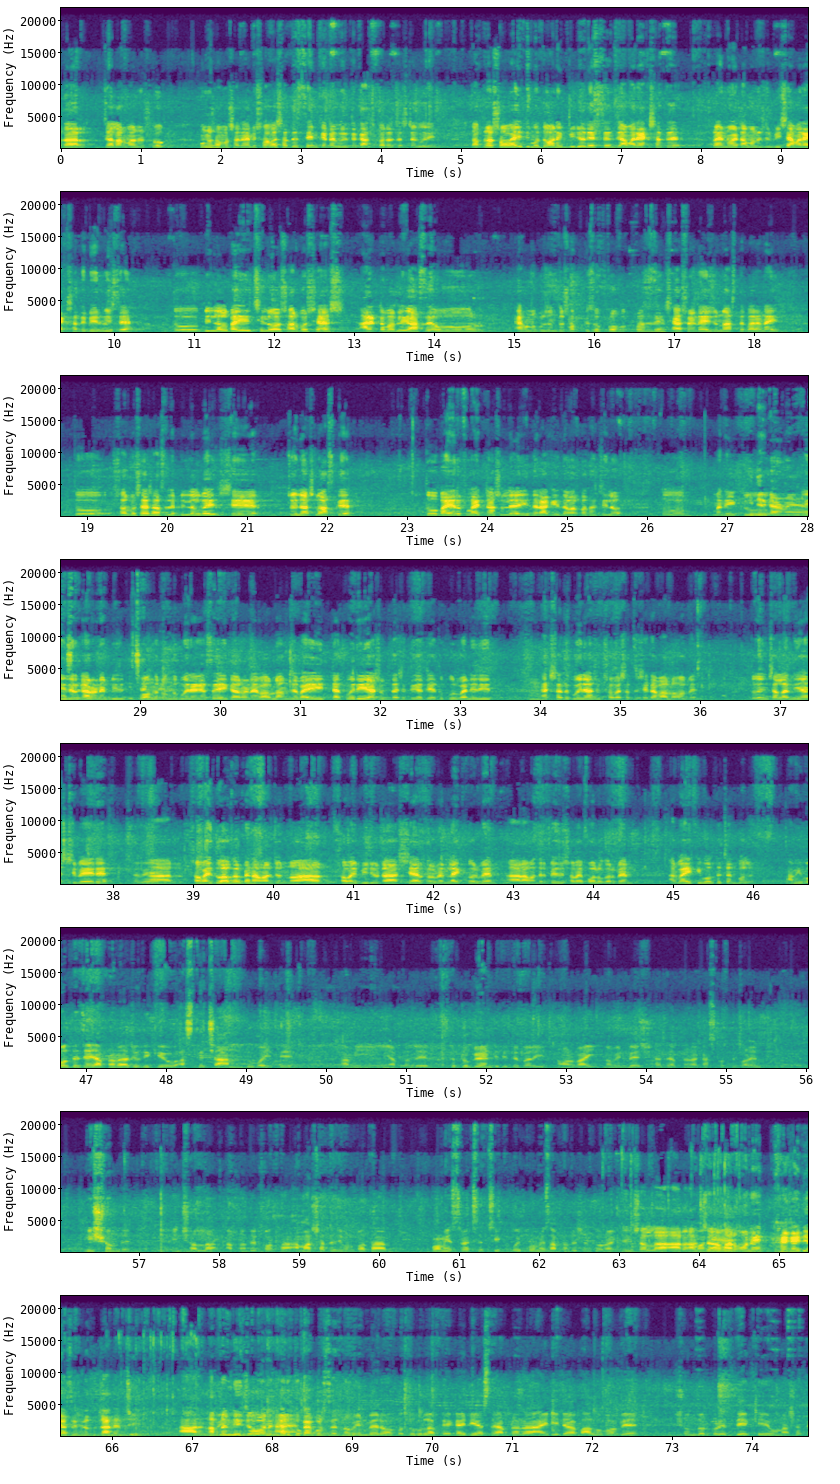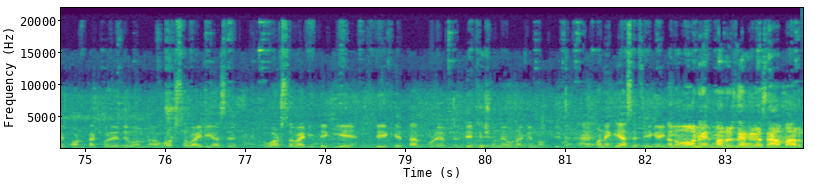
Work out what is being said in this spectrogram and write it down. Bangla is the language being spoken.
আদার জেলার মানুষ হোক কোনো সমস্যা নেই। আমি সবার সাথে সেম ক্যাটাগরিতে কাজ করার চেষ্টা করি। তো আপনারা সবাই ইতিমধ্যে অনেক ভিডিও দেখছেন যে আমার একসাথে প্রায় নয়টা মানুষের বিষয়ে আমার একসাথে বের হয়েছে তো বিল্লাল ভাই ছিল সর্বশেষ। আরেকটা পাবলিক আছে ওর এখনও পর্যন্ত সবকিছু প্রসেসিং শেষ হয় নাই, এই জন্য আসতে পারে নাই। তো সর্বশেষ আসলে বিল্লাল ভাই, সে চলে আসলো আজকে। তো ভাইয়ের ফ্লাইটটা আসলে ঈদের আগেই দেওয়ার কথা ছিল। তো মানে একটু ঈদের কারণে বন্ধ টন্ধ করে। গেছে এই কারণে ভাবলাম যে ভাই ঈদটা কইরে আসুক দেশের থেকে যেহেতু কুরবানির ঈদ একসাথে কইরে আসুক সবার সাথে সেটা ভালো হবে। তো ইনশাল্লাহ নিয়ে আসছি বাইরে। আর সবাই দোয়া করবেন আমার জন্য আর সবাই ভিডিওটা শেয়ার করবেন লাইক করবেন আর আমাদের পেজে সবাই ফলো করবেন। আর ভাই কি বলতে চান বলেন? আমি বলতে চাই আপনারা যদি কেউ আসতে চান দুবাইতে আমি আপনাদের একটু গ্যারান্টি দিতে পারি আমার ভাই নবীন বেশ সাথে আপনারা কাজ করতে পারেন। নিঃসন্দেহে। ইনশাল্লাহ আপনাদের কথা আমার সাথে যেমন কথা প্রমিস রাখছে ঠিক ওই প্রমিস আপনাদের সাথেও রাখবে। ইনশাল্লাহ আর আচ্ছা আমাকে- আমার অনেক ফ্যাকাইডি আছে সেটা তো জানেন। জি। আর আপনি নিজেও অনেকবার হ্যাঁ। ধোকায় পড়ছেন। নবীন বের কতগুলো ফেক আইডি আছে আপনারা আইডিটা ভালোভাবে সুন্দর করে দেখে ওনার সাথে কন্ট্যাক্ট করে যেমন হোয়াটসঅ্যাপ আইডি আছে। হোয়াটসঅ্যাপ আইডিতে গিয়ে দেখে তারপরে আপনি দেখে শুনে ওনাকে নক দিবেন। হ্যাঁ। অনেকেই আছে ফেক আইডি অনেক মানুষ দেখা গেছে আমার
